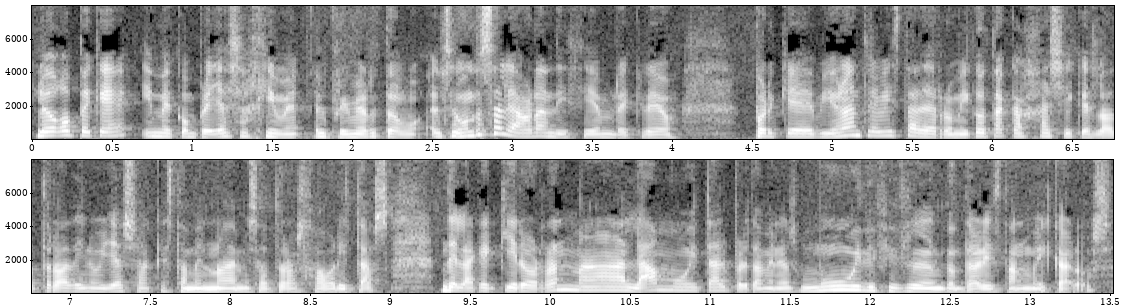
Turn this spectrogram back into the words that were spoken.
Luego pequé y me compré Yashahime, el primer tomo. El segundo sale ahora en diciembre, creo. Porque vi una entrevista de Romiko Takahashi, que es la autora de Inuyasha, que es también una de mis autoras favoritas, de la que quiero Ranma, la amo y tal, pero también es muy difícil de encontrar y están muy caros.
